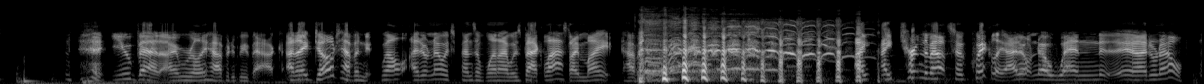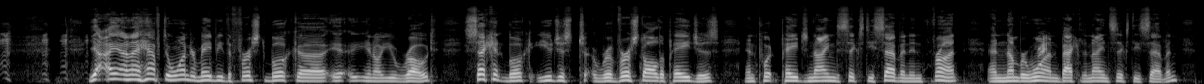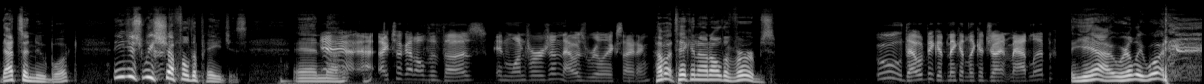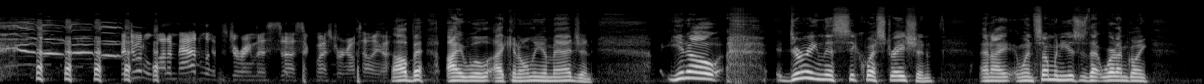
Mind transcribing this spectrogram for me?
You bet. I'm really happy to be back. And I don't have a new, well, I don't know. It depends on when I was back last. I might have I, I turn them out so quickly. I don't know when. Uh, I don't know. yeah, I, and I have to wonder maybe the first book, uh, you know, you wrote. Second book, you just reversed all the pages and put page 9 to 67 in front and number one right. back to 967. That's a new book. And you just reshuffle the pages. And yeah, uh, yeah, I took out all the thes in one version. That was really exciting. How about taking out all the verbs? Ooh, that would be good. Make it like a giant Mad Lib. Yeah, it really would. Been doing a lot of Mad Libs during this uh, sequestering. I'll tell you. I'll bet. I will. I can only imagine. You know, during this sequestration, and I when someone uses that word, I'm going.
